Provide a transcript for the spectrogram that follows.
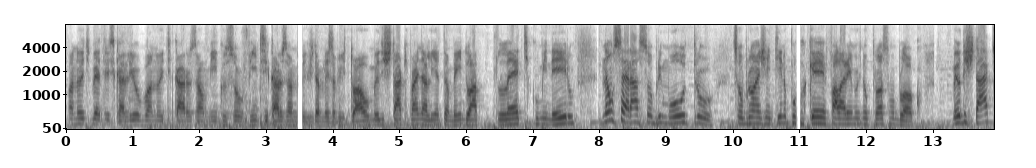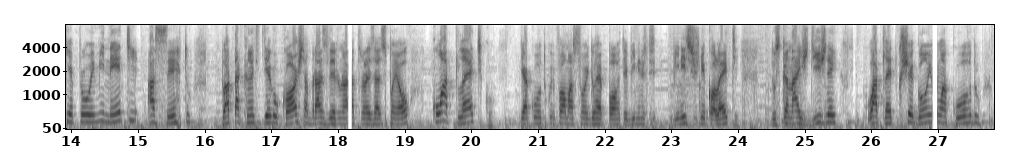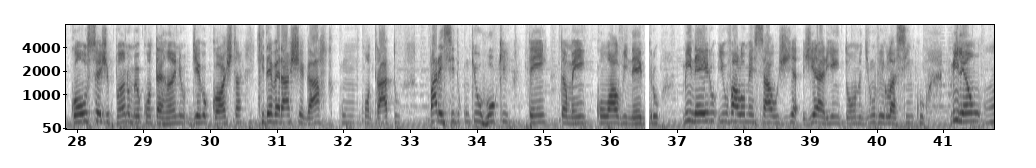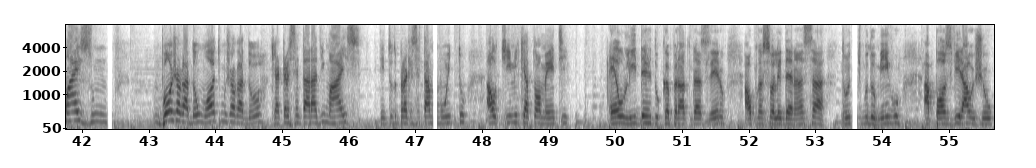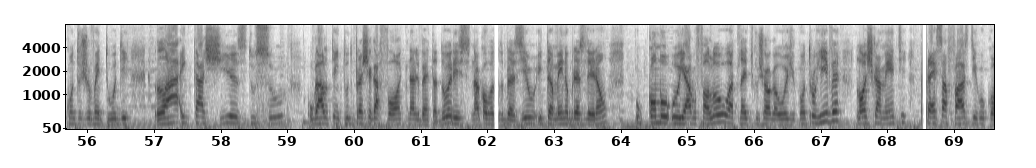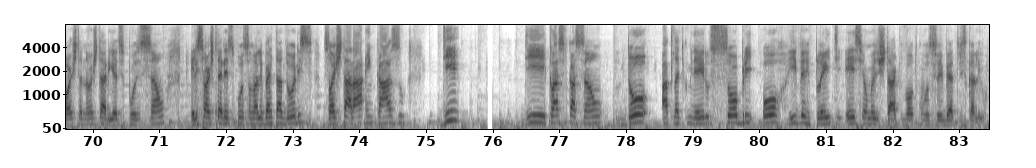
Boa noite, Beatriz Calil. Boa noite, caros amigos ouvintes e caros amigos da mesa virtual. O meu destaque vai na linha também do Atlético Mineiro. Não será sobre um outro, sobre um argentino, porque falaremos no próximo bloco. Meu destaque é para o eminente acerto do atacante Diego Costa, brasileiro naturalizado espanhol, com o Atlético, de acordo com informações do repórter Vinícius Nicoletti, dos canais Disney, o Atlético chegou em um acordo com o Sergipano, meu conterrâneo, Diego Costa, que deverá chegar com um contrato parecido com o que o Hulk tem também com o Alvinegro Mineiro e o valor mensal giraria em torno de 1,5 milhão mais um um bom jogador, um ótimo jogador que acrescentará demais, tem tudo para acrescentar muito ao time que atualmente é o líder do Campeonato Brasileiro, alcançou a liderança no último domingo após virar o jogo contra o Juventude lá em Caxias do Sul. O Galo tem tudo para chegar forte na Libertadores, na Copa do Brasil e também no Brasileirão. Como o Iago falou, o Atlético joga hoje contra o River. Logicamente, para essa fase, Diego Costa não estaria à disposição. Ele só estaria à disposição na Libertadores, só estará em caso de, de classificação do Atlético Mineiro sobre o River Plate. Esse é o meu destaque. Volto com você, Beatriz Calil.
